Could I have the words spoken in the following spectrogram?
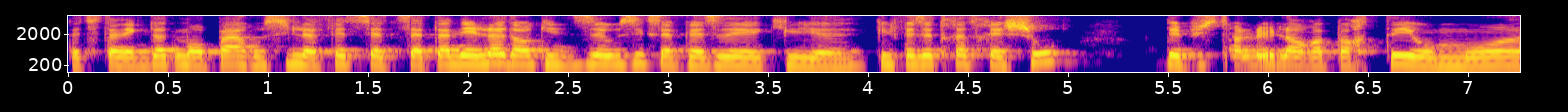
petite anecdote, mon père aussi l'a fait cette, cette année-là, donc il disait aussi que ça faisait qu'il faisait très, très chaud. Depuis ce temps-là, ils l'ont reporté au mois,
